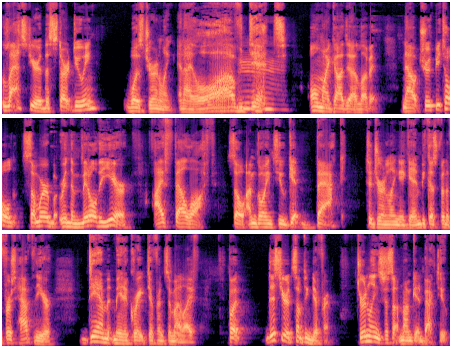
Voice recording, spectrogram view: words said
Last year, the start doing was journaling and I loved Mm. it. Oh my God, did I love it. Now, truth be told, somewhere in the middle of the year, I fell off. So I'm going to get back to journaling again because for the first half of the year, damn, it made a great difference in my life. But this year, it's something different. Journaling is just something I'm getting back to.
